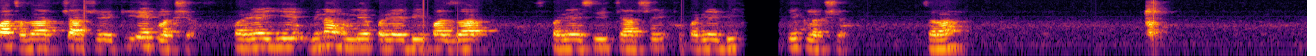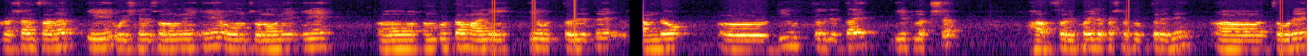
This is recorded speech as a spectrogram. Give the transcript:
पाच हजार चारशे की एक लक्ष. पर्याय ए विनामूल्य. पर्याय बी पाच हजार. पर्याय सी चारशे. पर्याय बी एक लक्ष. चला. प्रशांत सानप ए वैष्णवी सोनवणे ए ओम सोनवणे ए अं, अमृता माने हे उत्तर देते पांडव डी उत्तर देत आहे एक लक्ष. हा सॉरी पहिल्या प्रश्नाचं उत्तर येते अं, चौरे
